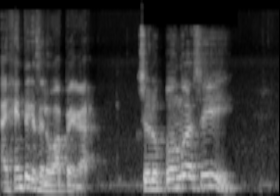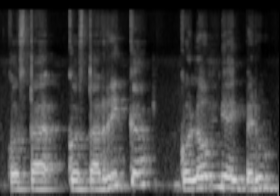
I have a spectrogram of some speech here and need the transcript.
hay gente que se lo va a pegar. Se lo pongo así, Costa, Costa Rica, Colombia y Perú.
